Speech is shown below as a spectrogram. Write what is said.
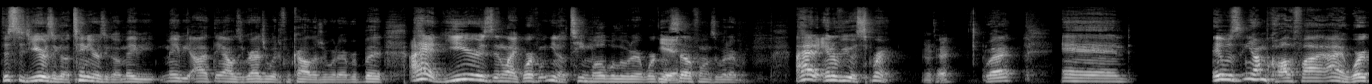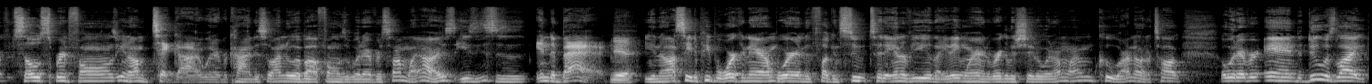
this is years ago, ten years ago, maybe maybe I think I was graduated from college or whatever. But I had years in like working, you know, T-Mobile or whatever, working with cell phones or whatever. I had an interview at Sprint Okay. right? And it was, you know, I'm qualified. I work worked, sold Sprint phones. You know, I'm a tech guy or whatever, kind of. So I knew about phones or whatever. So I'm like, all right, it's easy. This is in the bag. Yeah. You know, I see the people working there. I'm wearing the fucking suit to the interview. Like they wearing regular shit or whatever. I'm like, I'm cool. I know how to talk or whatever. And the dude was like,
